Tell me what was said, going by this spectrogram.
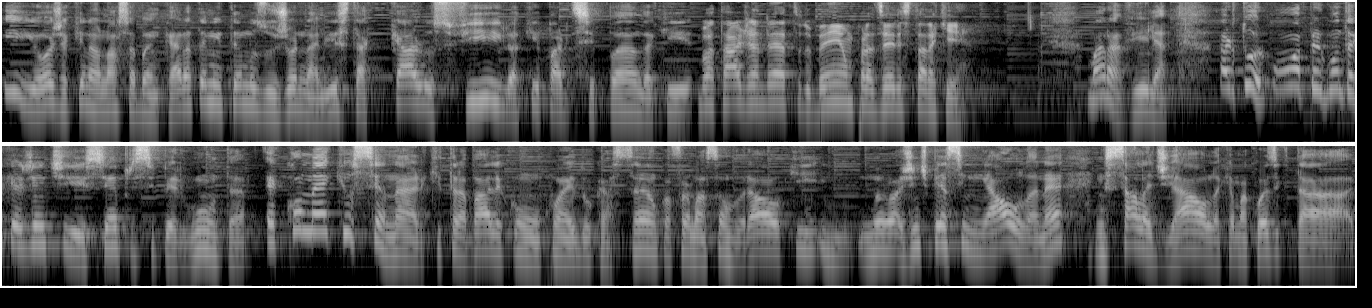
E hoje aqui na nossa bancada também temos o jornalista Carlos Filho aqui participando aqui. Boa tarde, André. Tudo bem? É um prazer estar aqui. Maravilha. Arthur, uma pergunta que a gente sempre se pergunta é como é que o Senar, que trabalha com, com a educação, com a formação rural, que a gente pensa em aula, né? Em sala de aula, que é uma coisa que, tá,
